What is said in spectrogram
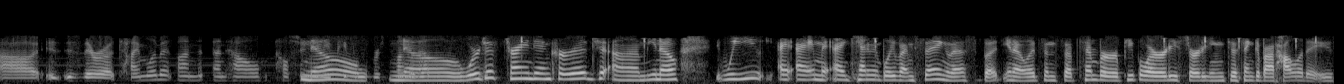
uh, is, is, there a time limit on, on how, how soon no, people to respond No, we're just trying to encourage. Um, you know, we I, I I can't even believe I'm saying this, but you know, it's in September. People are already starting to think about holidays,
